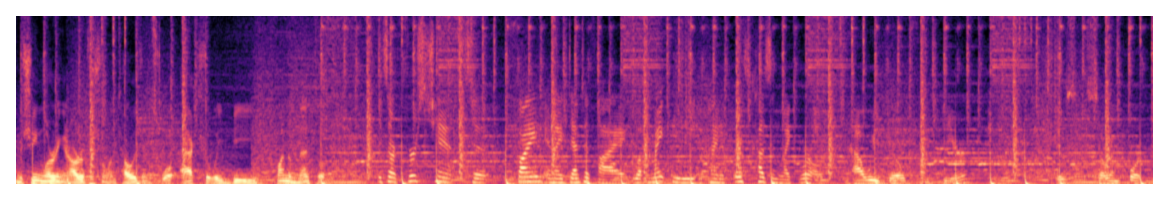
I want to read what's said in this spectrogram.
Machine learning and artificial intelligence will actually be fundamental. It's our first chance to find and identify what might be a kind of Earth cousin-like world. And how we build from here is so important.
